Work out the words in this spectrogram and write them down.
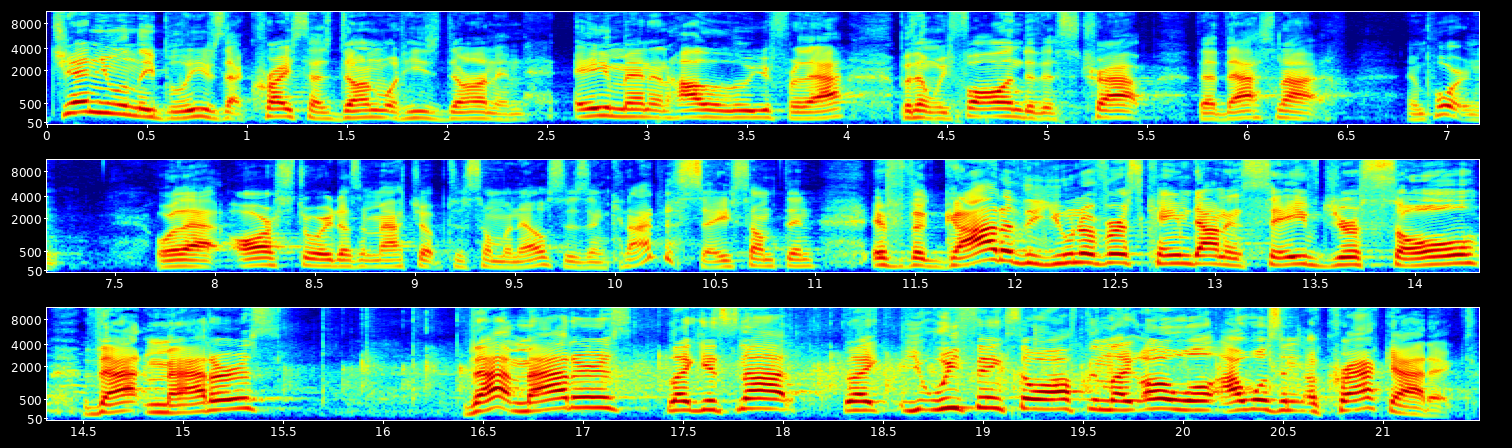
genuinely believes that Christ has done what he's done, and amen and hallelujah for that. But then we fall into this trap that that's not important or that our story doesn't match up to someone else's. And can I just say something? If the God of the universe came down and saved your soul, that matters. That matters. Like, it's not like we think so often, like, oh, well, I wasn't a crack addict.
